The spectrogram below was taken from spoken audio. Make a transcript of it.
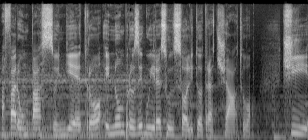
a fare un passo indietro e non proseguire sul solito tracciato. Ci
